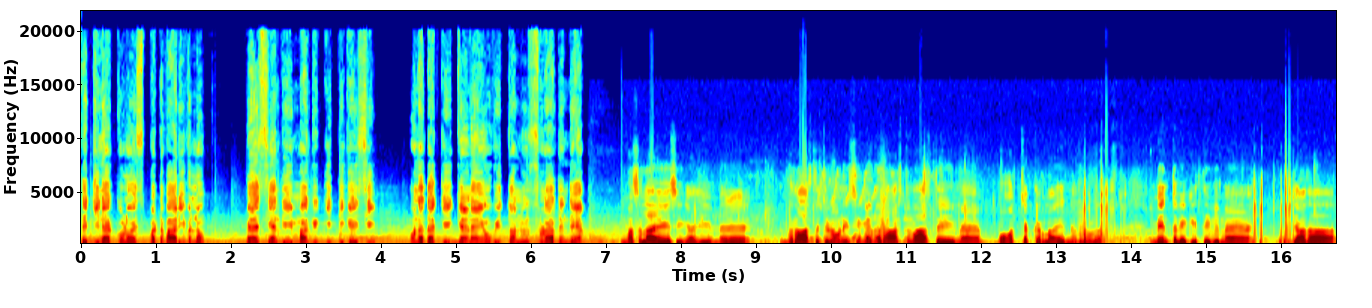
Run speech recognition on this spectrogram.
ਤੇ ਜਿਨ੍ਹਾਂ ਕੋਲੋਂ ਇਸ ਪਟਵਾਰੀ ਵੱਲੋਂ ਪੈਸਿਆਂ ਦੀ ਮੰਗ ਕੀਤੀ ਗਈ ਸੀ ਉਹਨਾਂ ਦਾ ਕੀ ਕਹਿਣਾ ਹੈ ਉਹ ਵੀ ਤੁਹਾਨੂੰ ਸੁਣਾ ਦਿੰਦੇ ਹਾਂ। ਮਸਲਾ ਇਹ ਸੀਗਾ ਜੀ ਮੇਰੇ ਵਿਰਾਸਤ ਚੜਾਉਣੀ ਸੀਗੀ। ਵਿਰਾਸਤ ਵਾਸਤੇ ਹੀ ਮੈਂ ਬਹੁਤ ਚੱਕਰ ਲਾਏ ਇਹਨਾਂ ਕੋਲ। ਮਿਹਨਤ ਵੀ ਕੀਤੀ ਵੀ ਮੈਂ ਜ਼ਿਆਦਾ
